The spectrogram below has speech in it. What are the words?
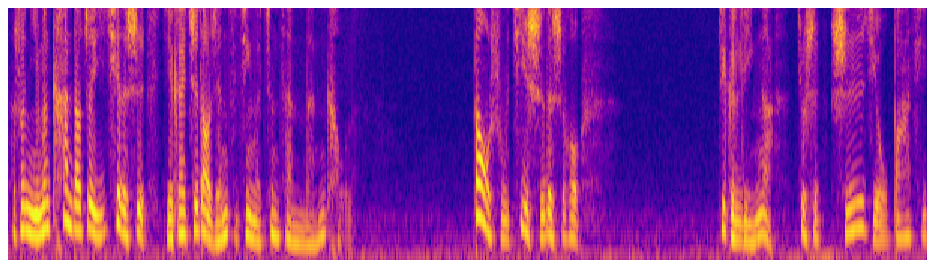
他说你们看到这一切的事，也该知道人子近了，正在门口了。”倒数计时的时候，这个零啊，就是十九八七，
